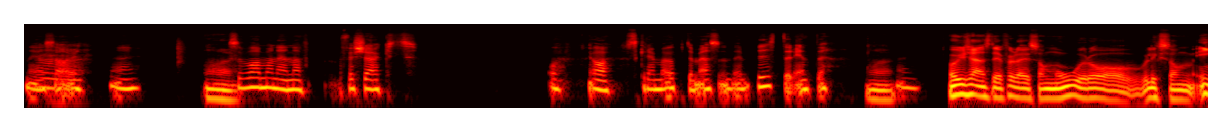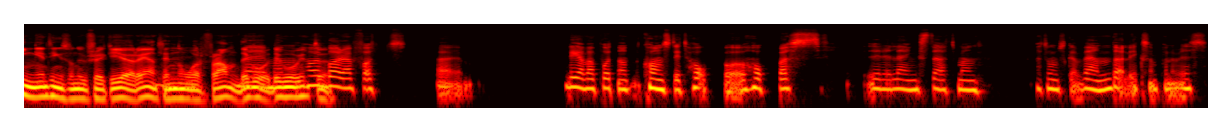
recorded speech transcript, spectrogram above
när jag sa Mm. det. Nej. Nej. Så vad man än har försökt att ja, skrämma upp det med, så det biter inte. Nej. Nej. Och hur känns det för dig som mor och liksom ingenting som du försöker göra egentligen når fram? Det Nej, går, det man går ju har inte. bara fått eh, leva på ett något konstigt hopp och hoppas i det längsta att, man, att hon ska vända liksom, på något vis.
